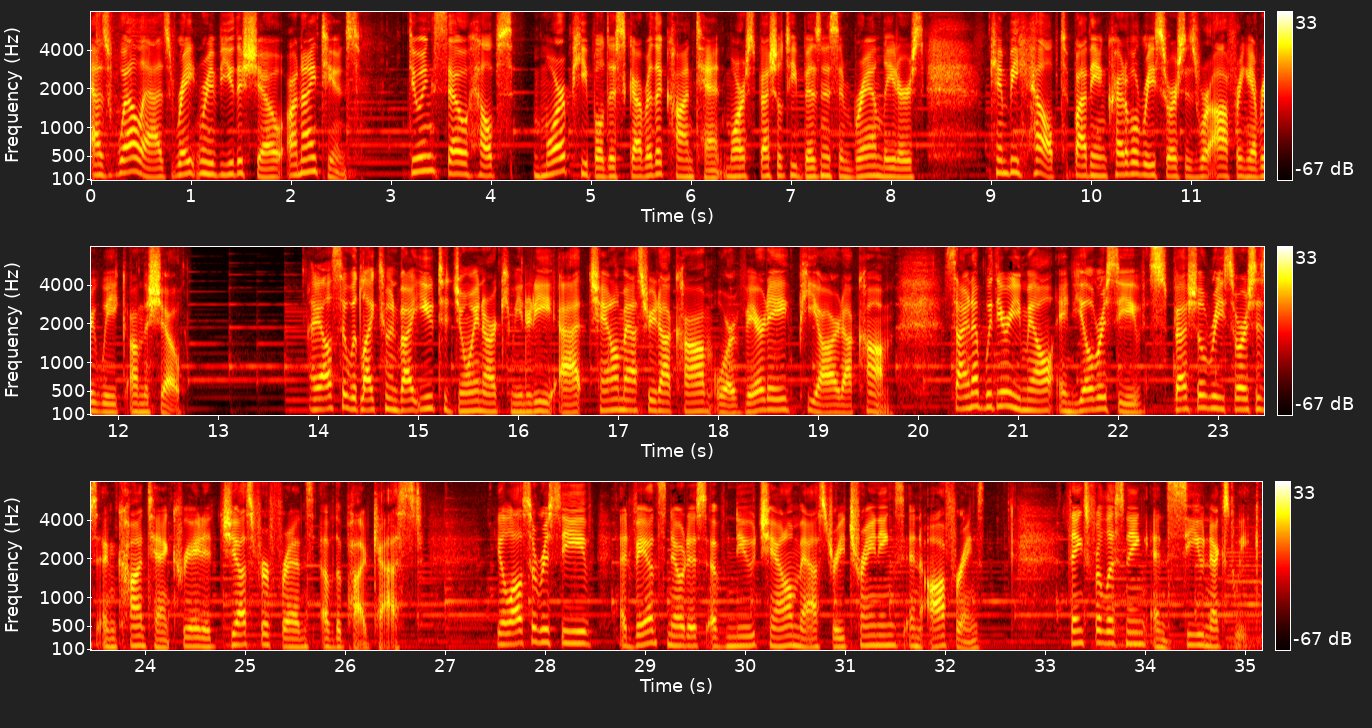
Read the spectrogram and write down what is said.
as well as rate and review the show on iTunes. Doing so helps more people discover the content, more specialty business and brand leaders can be helped by the incredible resources we're offering every week on the show. I also would like to invite you to join our community at channelmastery.com or verdepr.com. Sign up with your email and you'll receive special resources and content created just for friends of the podcast. You'll also receive advance notice of new Channel Mastery trainings and offerings. Thanks for listening and see you next week.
